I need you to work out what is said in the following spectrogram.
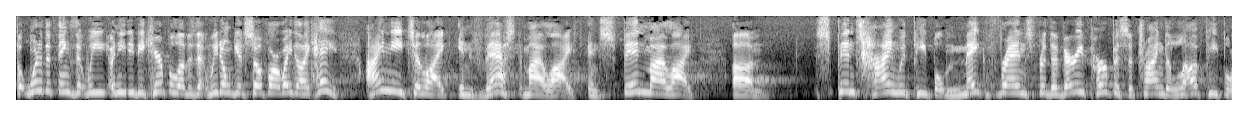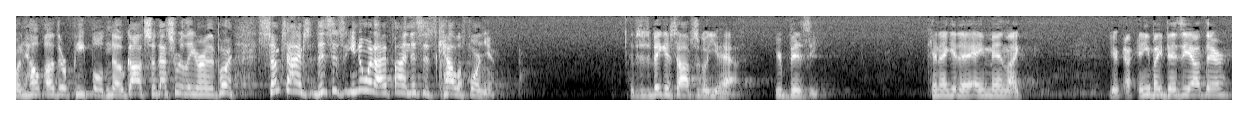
But one of the things that we need to be careful of is that we don't get so far away to like, hey, I need to like invest my life and spend my life, um, spend time with people, make friends for the very purpose of trying to love people and help other people know God. So that's really really important. Sometimes this is, you know what I find? This is California. This is the biggest obstacle you have. You're busy. Can I get an amen? Like, uh, anybody busy out there?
